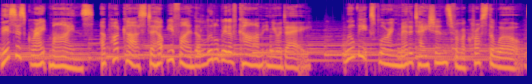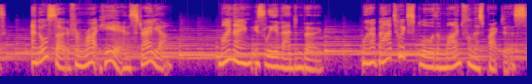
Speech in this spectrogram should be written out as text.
This is Great Minds, a podcast to help you find a little bit of calm in your day. We'll be exploring meditations from across the world and also from right here in Australia. My name is Leah Vandenberg. We're about to explore the mindfulness practice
